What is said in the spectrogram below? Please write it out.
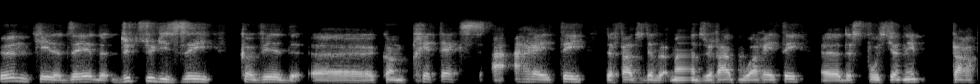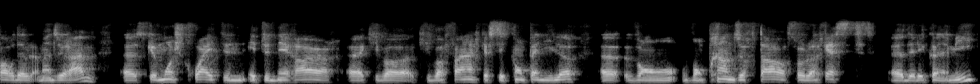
Une qui est de dire d'utiliser COVID comme prétexte à arrêter de faire du développement durable ou arrêter de se positionner par rapport au développement durable. ce que moi, je crois est une, est une erreur qui, va, qui va faire que ces compagnies-là vont, vont prendre du retard sur le reste de l'économie.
